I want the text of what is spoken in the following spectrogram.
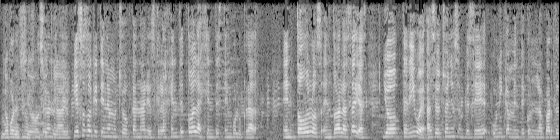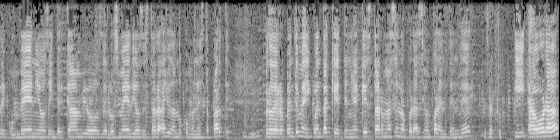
no funciona. Y eso es lo que tiene mucho Canarios, que la gente, toda la gente está involucrada. en todos los en todas las áreas. Yo te digo hace ocho años empecé únicamente con la parte de convenios de intercambios de los medios de estar ayudando como en esta parte. Pero de repente me di cuenta que tenía que estar más en la operación para entender. Exacto. Y ahora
